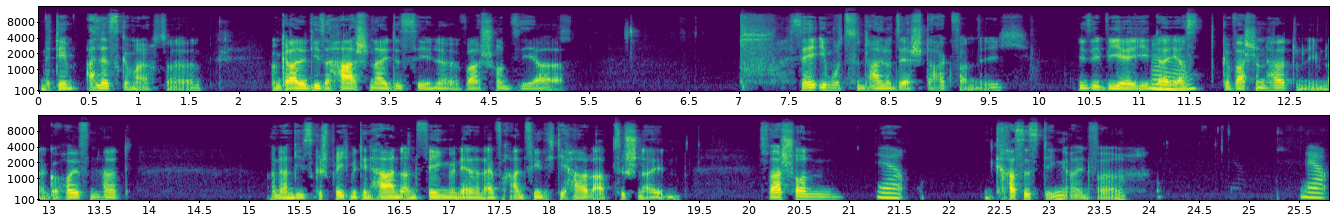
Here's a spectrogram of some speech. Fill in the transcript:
mit dem alles gemacht hat. Und gerade diese Haarschneideszene war schon sehr, sehr emotional und sehr stark, fand ich. Wie, sie, wie er ihn da Mhm. erst gewaschen hat und ihm da geholfen hat. Und dann dieses Gespräch mit den Haaren anfing und er dann einfach anfing, sich die Haare abzuschneiden. Es war schon ja, ein krasses Ding einfach. ja,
